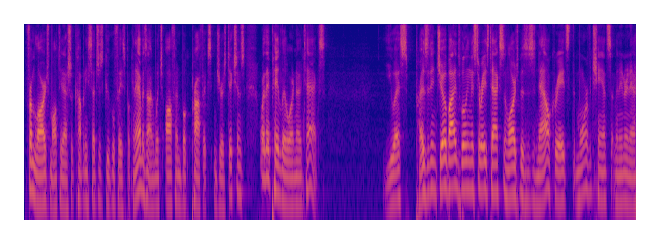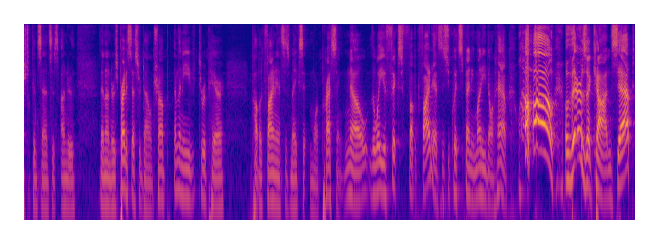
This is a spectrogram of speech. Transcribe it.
from large multinational companies such as Google, Facebook, and Amazon, which often book profits in jurisdictions where they pay little or no tax. U.S. President Joe Biden's willingness to raise taxes on large businesses now creates more of a chance of an international consensus under than under his predecessor Donald Trump, and the need to repair public finances makes it more pressing. No, the way you fix public finances, you quit spending money you don't have. Whoa, there's a concept.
